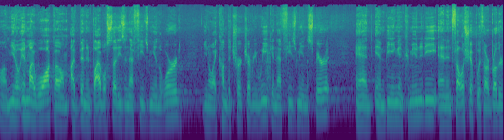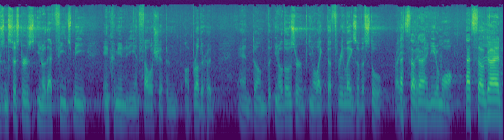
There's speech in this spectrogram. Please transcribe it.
Um, you know, in my walk, um, I've been in Bible studies, and that feeds me in the Word. You know, I come to church every week, and that feeds me in the Spirit and in being in community and in fellowship with our brothers and sisters, you know, that feeds me in community and fellowship and uh, brotherhood. And, um, you know, those are, you know, like the three legs of a stool, right? That's so I, good. I need them all. That's so good.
